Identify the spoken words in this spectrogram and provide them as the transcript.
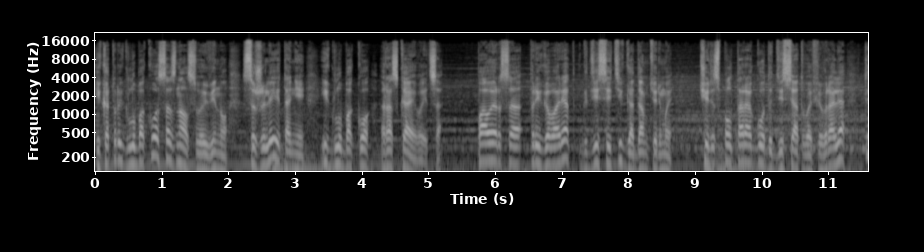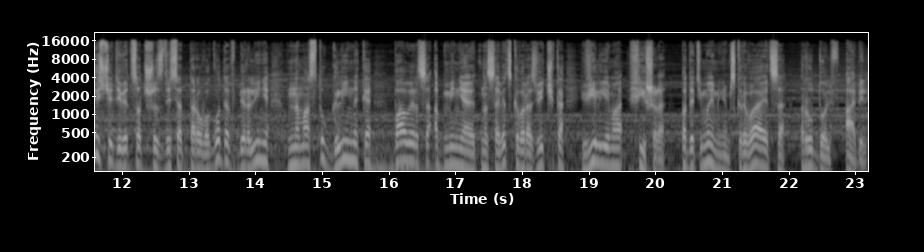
и который глубоко осознал свою вину, сожалеет о ней и глубоко раскаивается. Пауэрса приговорят к 10 годам тюрьмы. Через полтора года, 10 февраля 1962 года в Берлине на мосту Глиннеке Пауэрса обменяют на советского разведчика Вильяма Фишера. Под этим именем скрывается Рудольф Абель.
